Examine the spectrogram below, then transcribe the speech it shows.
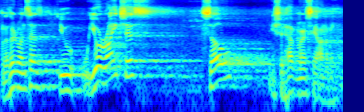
And the third one says, you, You're righteous, so you should have mercy on me.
